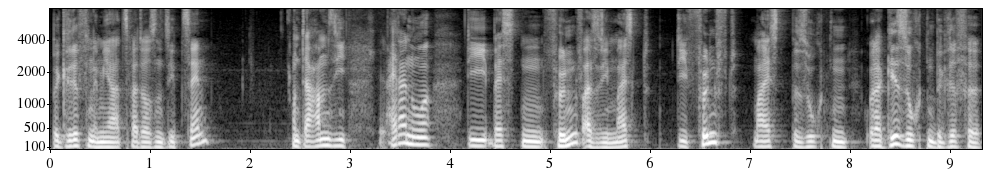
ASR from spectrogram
Begriffen im Jahr 2017. Und da haben sie leider nur die besten fünf, also die meist, die fünf meistbesuchten oder gesuchten Begriffe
